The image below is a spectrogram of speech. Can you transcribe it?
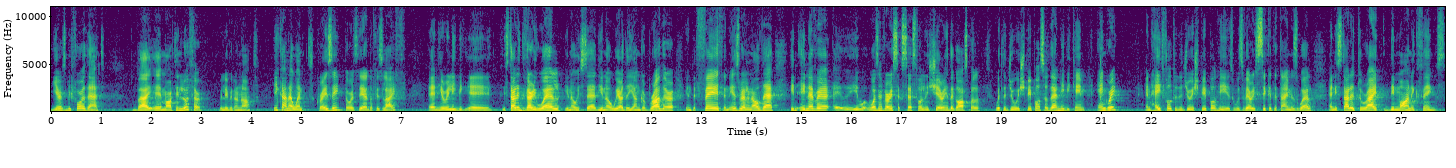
years before that by uh, Martin Luther, believe it or not. He kind of went crazy towards the end of his life and he really be, uh, he started very well. You know, he said, you know, we are the younger brother in the faith and Israel and all that. He, he never, uh, he wasn't very successful in sharing the gospel with the Jewish people. So then he became angry and hateful to the Jewish people. He is, was very sick at the time as well, and he started to write demonic things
